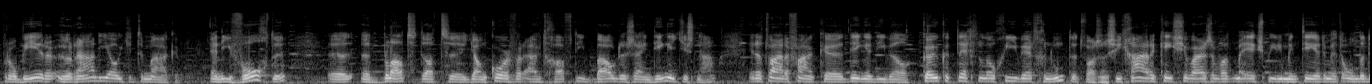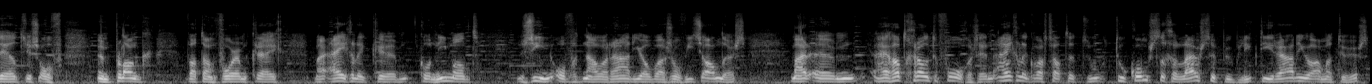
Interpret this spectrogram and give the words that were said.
proberen een radiootje te maken. En die volgde het blad dat Jan Korver uitgaf, die bouwde zijn dingetjes na. En dat waren vaak dingen die wel keukentechnologie werd genoemd. Het was een sigarenkistje waar ze wat mee experimenteerden met onderdeeltjes. Of een plank wat dan vorm kreeg. Maar eigenlijk kon niemand zien of het nou een radio was of iets anders. Maar um, hij had grote volgers. En eigenlijk was dat het to toekomstige luisterpubliek, die radioamateurs.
